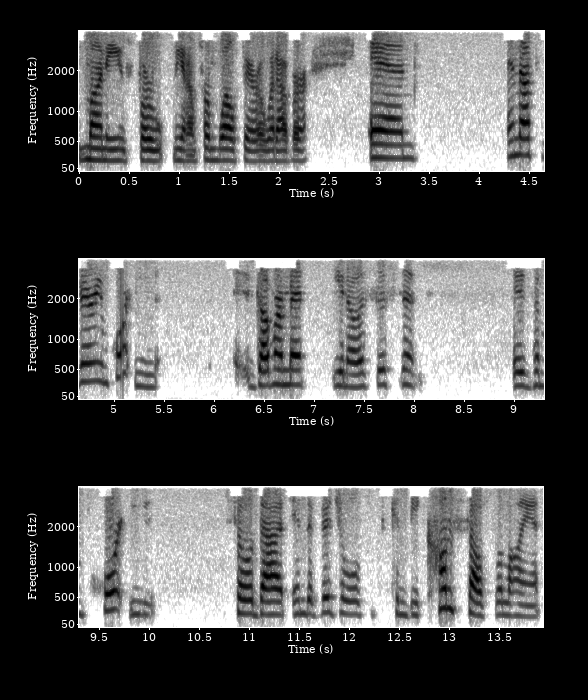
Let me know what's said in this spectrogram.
money for, you know, from welfare or whatever. And, and that's very important. Government, you know, assistance is important so that individuals can become self-reliant.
